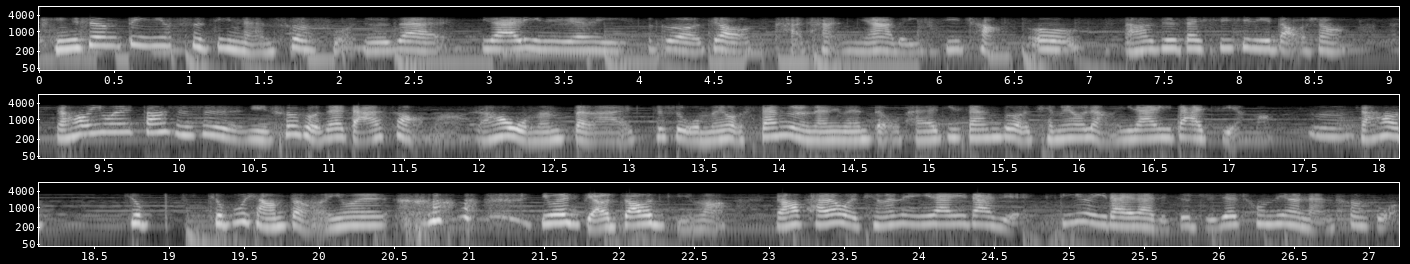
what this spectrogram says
平生第一次进男厕所，就是在意大利那边的一个叫卡塔尼亚的一个机场，嗯，然后就是在西西里岛上。然后因为当时是女厕所在打扫嘛，然后我们本来就是我们有三个人在那边等，我排在第三个，前面有两个意大利大姐嘛，嗯，然后就就不想等了，因为 因为比较着急嘛，然后排在我前面那个意大利大姐，第一个意大利大姐就直接冲进了男厕所，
